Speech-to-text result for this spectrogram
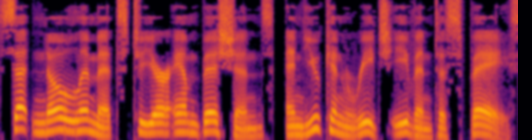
set no limits to your ambitions, and you can reach even to space.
